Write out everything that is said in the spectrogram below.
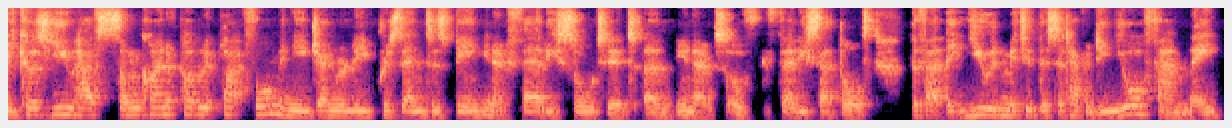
because you have some kind of public platform and you generally present as being, you know, fairly sorted and, you know, sort of fairly settled, the fact that you admitted this had happened in your family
